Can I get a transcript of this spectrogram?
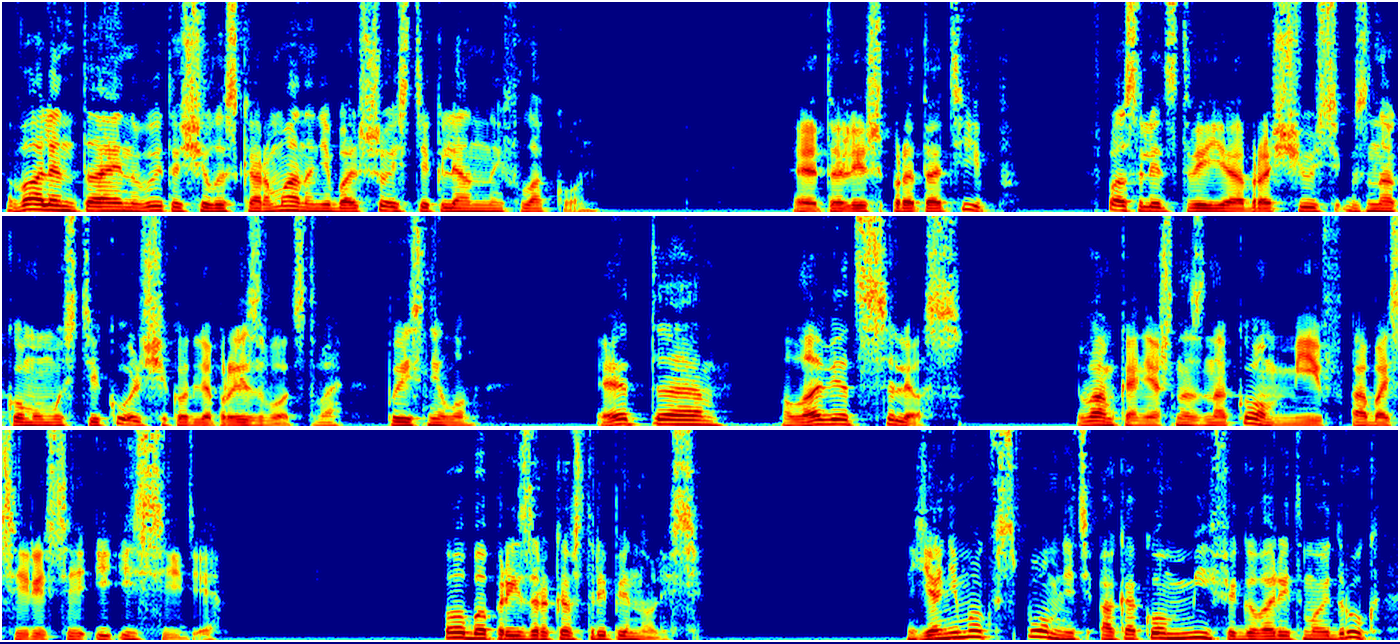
Валентайн вытащил из кармана небольшой стеклянный флакон. «Это лишь прототип. Впоследствии я обращусь к знакомому стекольщику для производства», — пояснил он. «Это ловец слез. Вам, конечно, знаком миф об Осирисе и Исиде». Оба призрака встрепенулись. Я не мог вспомнить, о каком мифе говорит мой друг —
